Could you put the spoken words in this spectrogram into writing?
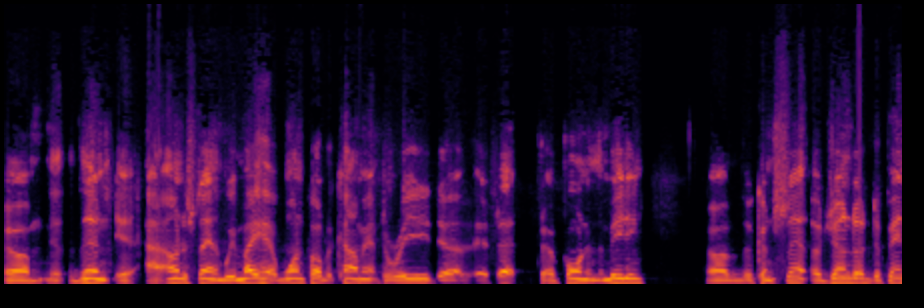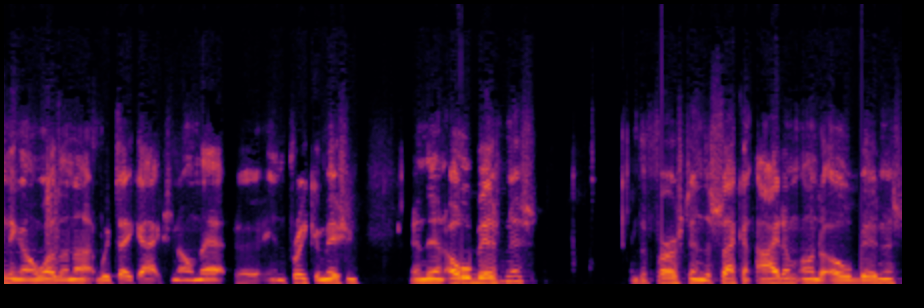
um, then it, i understand we may have one public comment to read uh, at that uh, point in the meeting the consent agenda depending on whether or not we take action on that uh, in pre-commission and then old business the first and the second item under old business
